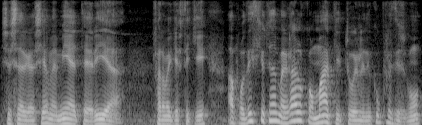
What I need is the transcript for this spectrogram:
σε συνεργασία με μία εταιρεία φαρμακευτική, αποδείχθηκε ότι ένα μεγάλο κομμάτι του ελληνικού πληθυσμού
